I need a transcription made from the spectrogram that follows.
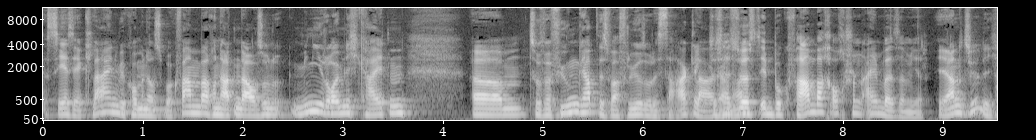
sehr, sehr klein. Wir kommen aus Burgfambach und hatten da auch so Mini-Räumlichkeiten ähm, zur Verfügung gehabt. Das war früher so das Sarglager. Das heißt, ne? du hast in Burg Farmbach auch schon einbalsamiert. Ja, natürlich.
